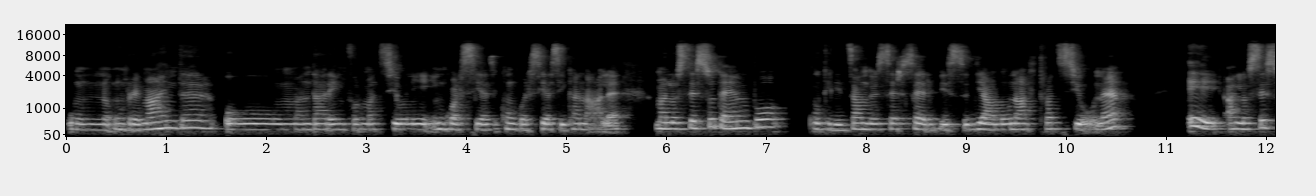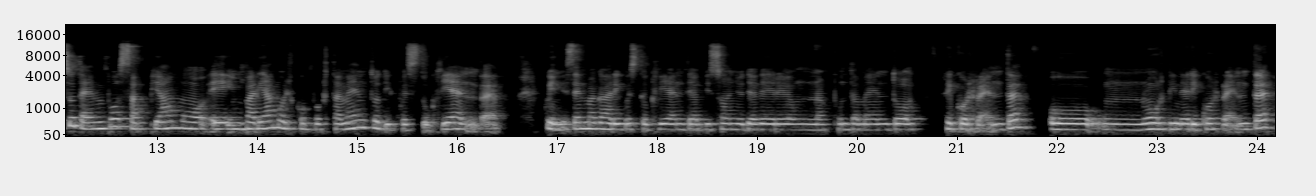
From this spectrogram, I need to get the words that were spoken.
un, un, reminder o mandare informazioni in qualsiasi, con qualsiasi canale, ma allo stesso tempo utilizzando il self-service diamo un'altra azione e allo stesso tempo sappiamo e impariamo il comportamento di questo cliente. Quindi se magari questo cliente ha bisogno di avere un appuntamento ricorrente o un ordine ricorrente,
